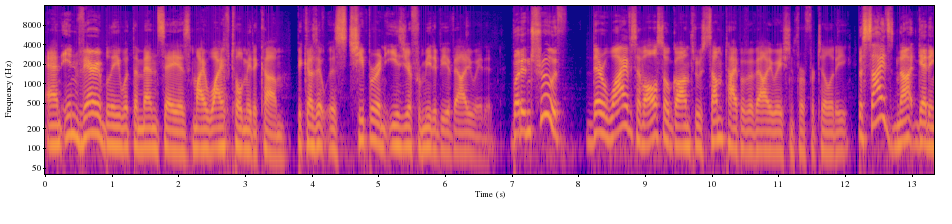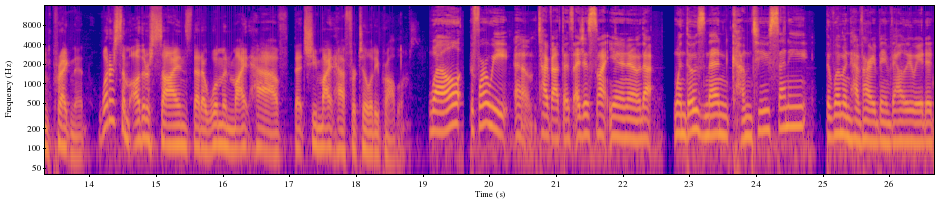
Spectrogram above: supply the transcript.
And invariably, what the men say is, My wife told me to come because it was cheaper and easier for me to be evaluated. But in truth, their wives have also gone through some type of evaluation for fertility. Besides not getting pregnant, what are some other signs that a woman might have that she might have fertility problems? Well, before we um, talk about this, I just want you to know that when those men come to you, Sunny, the women have already been evaluated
